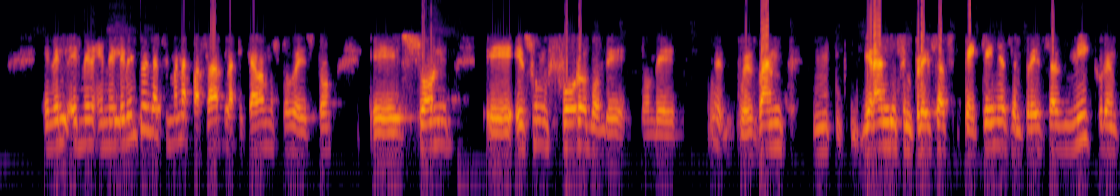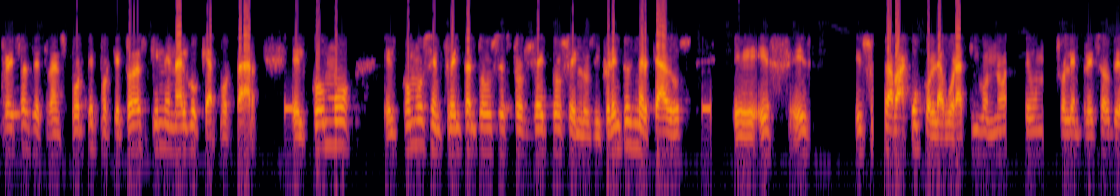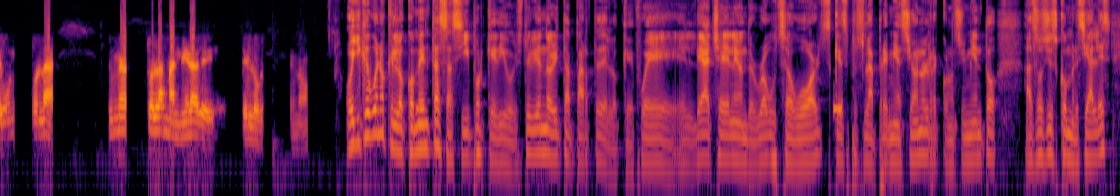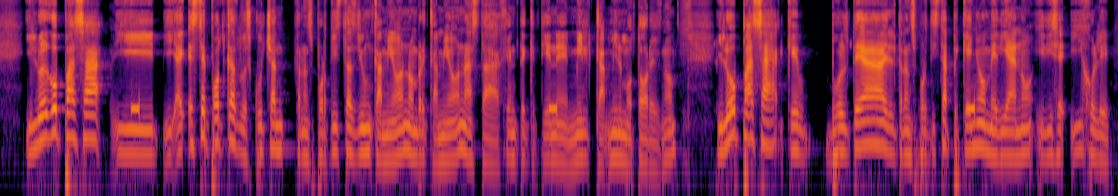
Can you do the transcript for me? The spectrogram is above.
En el, en el, evento de la semana pasada platicábamos todo esto, eh, son, eh, es un foro donde, donde pues van grandes empresas, pequeñas empresas, microempresas de transporte, porque todas tienen algo que aportar. El cómo, el cómo se enfrentan todos estos retos en los diferentes mercados eh, es, es, es un trabajo colaborativo, no de una sola empresa o de una sola, una sola manera de, de lograr, ¿no? Oye, qué bueno que lo comentas así, porque digo, estoy viendo ahorita parte de lo que fue el DHL on the Roads Awards, que es pues la premiación o el reconocimiento a socios comerciales. Y luego pasa, y, y, este podcast lo escuchan transportistas de un camión, hombre camión, hasta gente que tiene mil, mil motores, ¿no? Y luego pasa que voltea el transportista pequeño o mediano y dice, híjole,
